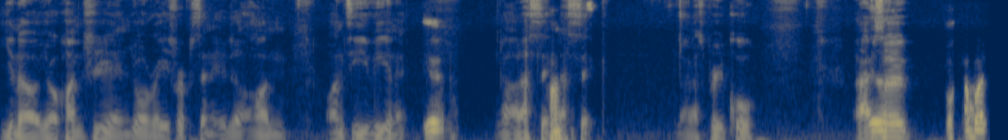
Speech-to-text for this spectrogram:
you know, your country and your race represented on on TV and it. Yeah. Oh, that's sick. That's sick. No, that's pretty cool. All right, Yeah. so Well, how about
